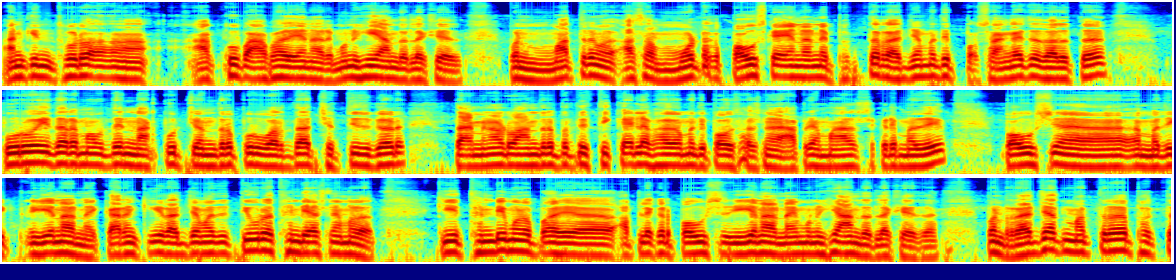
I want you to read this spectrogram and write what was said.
आणखीन थोडं खूप आभाळ येणार आहे म्हणून ही अंदाज लक्षात पण मात्र असा मोठा पाऊस काय येणार नाही फक्त राज्यामध्ये प- सांगायचं झालं तर पूर्व विदर्भामध्ये नागपूर चंद्रपूर वर्धा छत्तीसगड तामिळनाडू आंध्र प्रदेश तिकडल्या भागामध्ये पाऊस असणार आपल्या महाराष्ट्राकडे मध्ये पाऊस म्हणजे येणार नाही. कारण की राज्यामध्ये तीव्र थंडी असल्यामुळं की थंडीमुळं प- आपल्याकडे पाऊस येणार नाही म्हणून हे अंदाज लक्षात येतं. पण राज्यात मात्र फक्त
